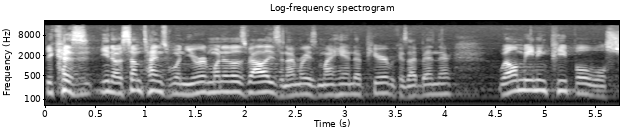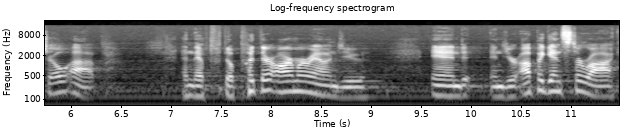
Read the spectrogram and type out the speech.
Because, you know, sometimes when you're in one of those valleys, and I'm raising my hand up here because I've been there, well meaning people will show up and they'll, they'll put their arm around you and, and you're up against a rock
